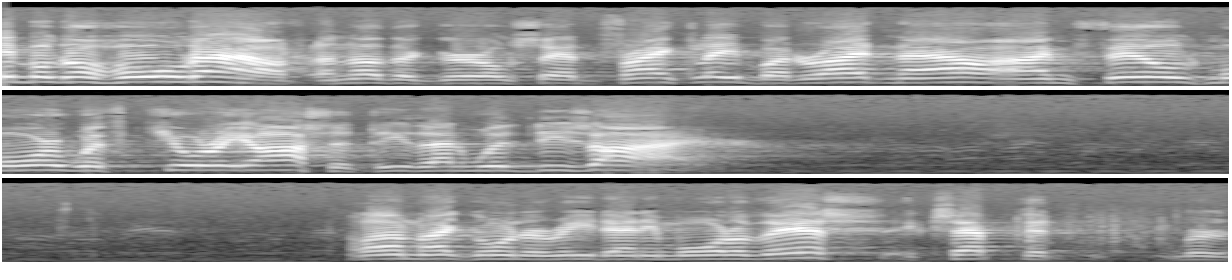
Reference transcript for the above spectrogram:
able to hold out, another girl said frankly, but right now I'm filled more with curiosity than with desire. Well, I'm not going to read any more of this, except that we're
